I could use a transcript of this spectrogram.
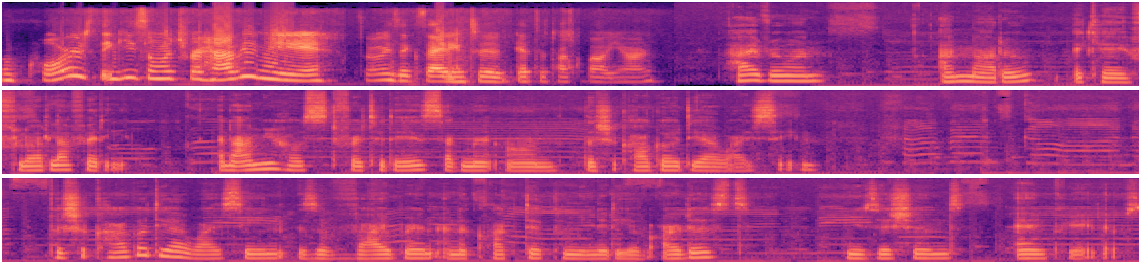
Of course. Thank you so much for having me. It's always exciting to get to talk about yarn. Hi, everyone. I'm Maru, aka Flor La Ferie, and I'm your host for today's segment on the Chicago DIY scene. The Chicago DIY scene is a vibrant and eclectic community of artists, musicians, and creatives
